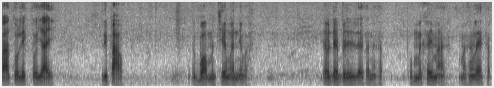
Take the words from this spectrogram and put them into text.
ปลาตัวเล็กตัวใหญ่หรือเปล่าเออบอกมันเชื่อมกันนี่วะเดี๋ยวเดินไปเรื่อยๆกันนะครับ ผมไม่เคยมามาครั้งแรกครับ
